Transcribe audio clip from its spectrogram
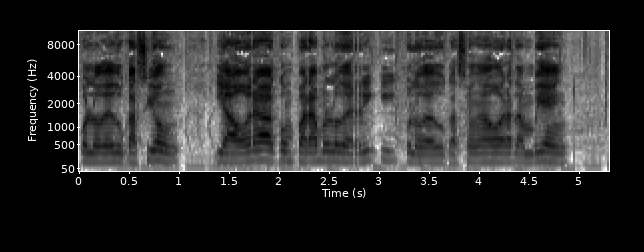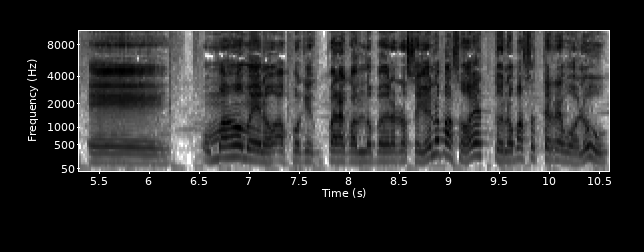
con lo de educación. Y ahora comparamos lo de Ricky con lo de educación ahora también. Eh, un más o menos, ah, porque para cuando Pedro Rosselló no pasó esto, no pasó este revolú.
